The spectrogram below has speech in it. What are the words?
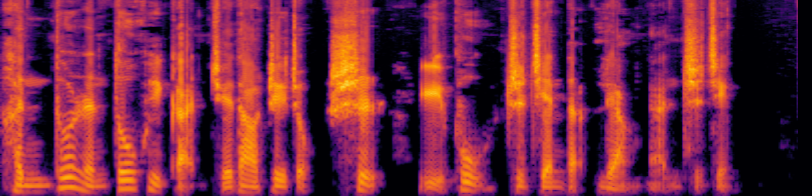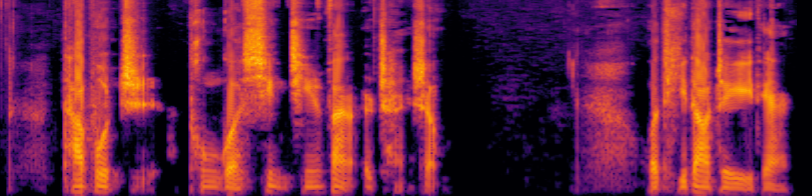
很多人都会感觉到这种是与不之间的两难之境，它不止通过性侵犯而产生。我提到这一点。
